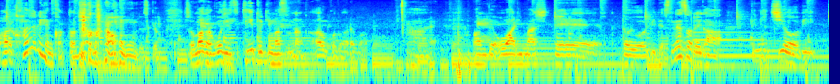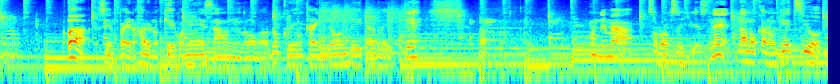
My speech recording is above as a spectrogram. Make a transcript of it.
あれ帰れへんかったんちゃうかな思うんですけど。ちょまだ後日聞いときます。なんか会うことあれば。はい。ほんで終わりまして土曜日ですね。それが日曜日は先輩の春の恵子姉さんの独演会に呼んでいただいて、まあ、ほんでまあその次ですね。7日の月曜日。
